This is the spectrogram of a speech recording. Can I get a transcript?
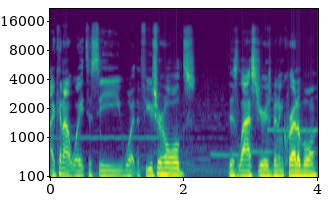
I cannot wait to see what the future holds. This last year has been incredible,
